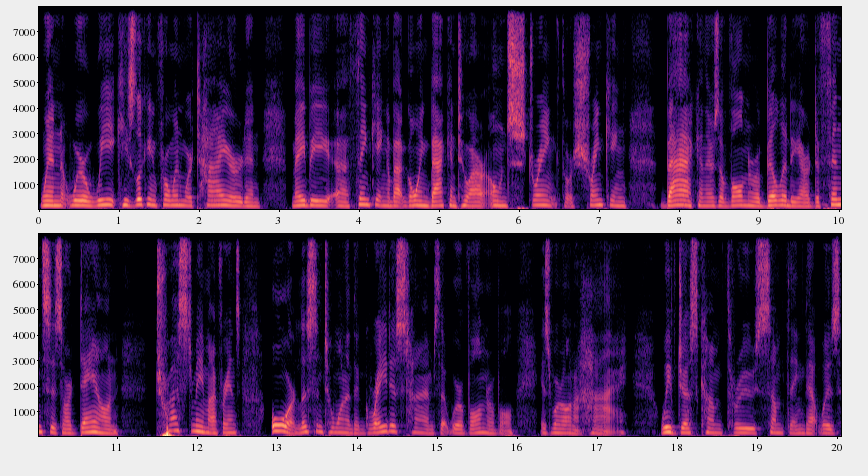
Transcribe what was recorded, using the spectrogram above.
when we're weak. He's looking for when we're tired and maybe uh, thinking about going back into our own strength or shrinking back and there's a vulnerability. Our defenses are down. Trust me, my friends. Or listen to one of the greatest times that we're vulnerable is we're on a high. We've just come through something that was,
